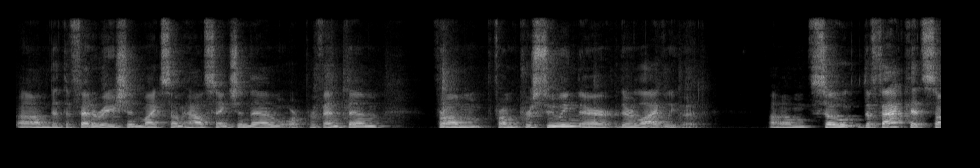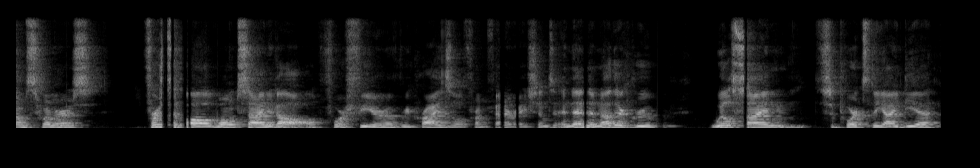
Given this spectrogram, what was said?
um, that the federation might somehow sanction them or prevent them from from pursuing their their livelihood. Um, so the fact that some swimmers, first of all, won't sign at all for fear of reprisal from federations, and then another group will sign, supports the idea,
